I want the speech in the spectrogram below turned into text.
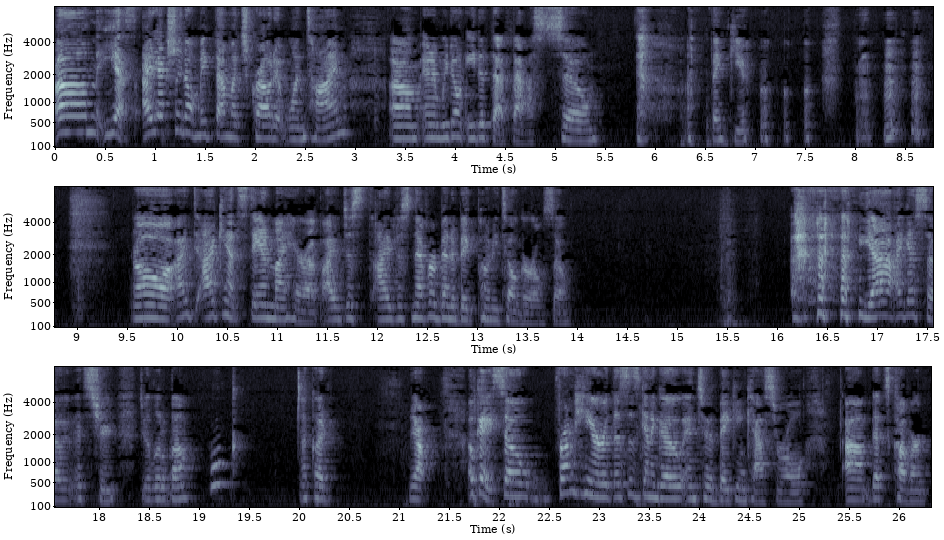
Um, yes, I actually don't make that much kraut at one time. Um, and we don't eat it that fast. So thank you. oh, I, I can't stand my hair up. I've just, I've just never been a big ponytail girl. So. yeah, I guess so. It's true. Do a little bump. I could. Yeah. Okay, so from here, this is going to go into a baking casserole um, that's covered.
